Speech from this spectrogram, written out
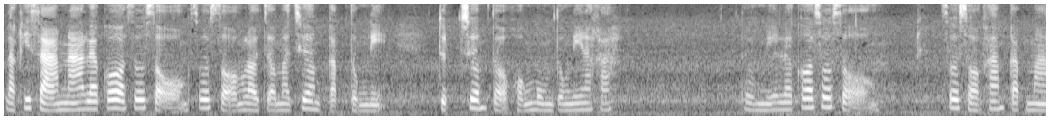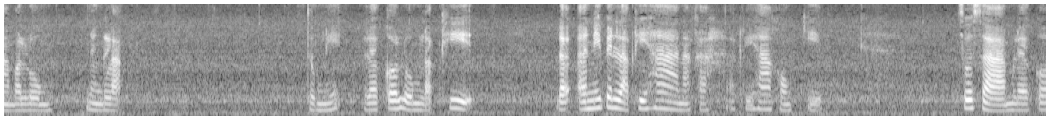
หลักที่สามนะแล้วก็โซ่สองโซ่สองเราจะมาเชื่อมกับตรงนี้ จุดเชื่อมต่อของมุมตรงนี้นะคะ ตรงนี้แล้วก็โซ่สอง โซ่สองข้ามกลับมามาลงหนึ่งหลัก ตรงนี้แล้วก็ลงหลักที่แล้วอันนี้เป็นหลักที่ห้านะคะ หลักที่ห้าของกีบโซ่สามแล้วก็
